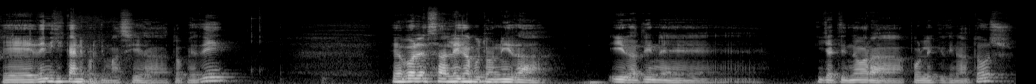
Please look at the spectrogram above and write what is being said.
Ε, δεν είχε κάνει προετοιμασία το παιδί. Εγώ στα λίγα που τον είδα, είδα ότι είναι για την ώρα πολύ δυνατός.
